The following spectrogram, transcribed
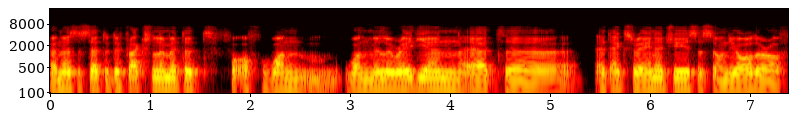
And as I said, the diffraction limit of one one milliradian at uh, at X-ray energies is on the order of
